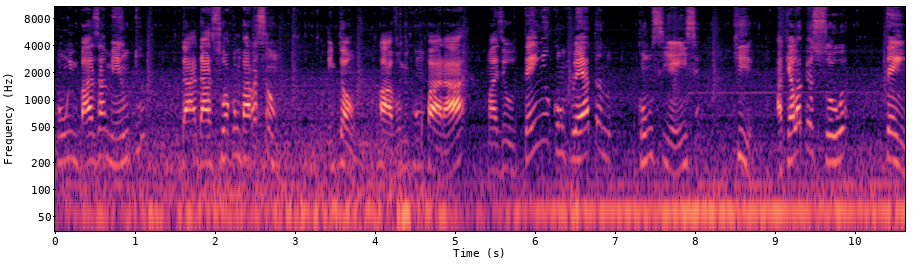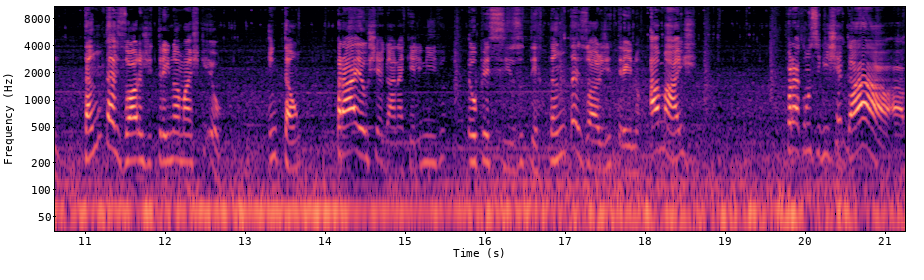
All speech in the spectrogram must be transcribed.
com o embasamento da, da sua comparação. Então, ah, vou me comparar, mas eu tenho completa consciência que aquela pessoa tem tantas horas de treino a mais que eu. Então, para eu chegar naquele nível, eu preciso ter tantas horas de treino a mais para conseguir chegar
